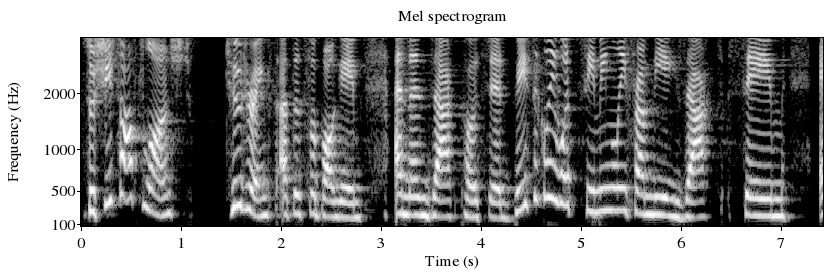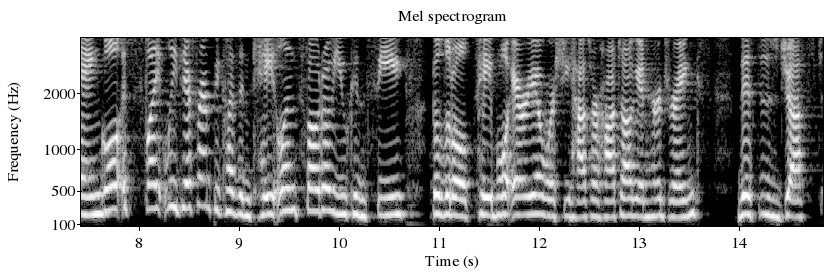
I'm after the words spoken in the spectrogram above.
so she soft launched two drinks at this football game and then zac posted basically what's seemingly from the exact same angle. It's slightly different because in kaitlyn's photo you can see the little table area where she has her hot dog and her drinks. This is just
